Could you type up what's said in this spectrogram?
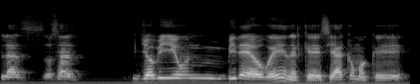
las, o sea, yo vi un video, güey, en el que decía como que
